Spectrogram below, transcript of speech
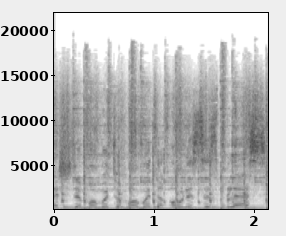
The moment to moment, the onus is blessed.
